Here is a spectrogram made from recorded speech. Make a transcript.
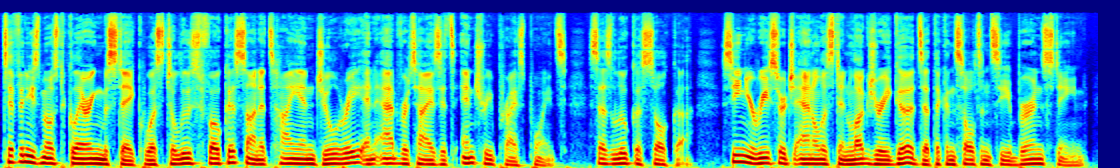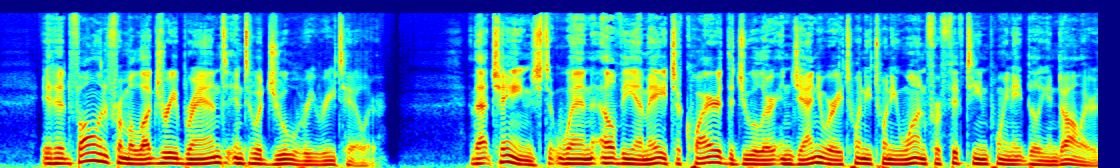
Tiffany's most glaring mistake was to lose focus on its high end jewelry and advertise its entry price points, says Luca Solca, senior research analyst in luxury goods at the consultancy Bernstein. It had fallen from a luxury brand into a jewelry retailer. That changed when LVMH acquired the jeweler in January 2021 for $15.8 billion.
